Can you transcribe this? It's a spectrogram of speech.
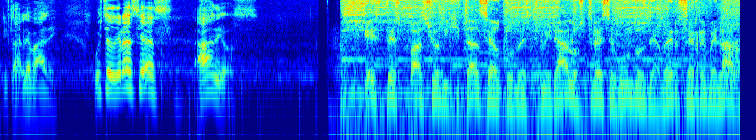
diferentes. Dale, vale. Muchas gracias. Adiós. Este espacio digital se autodestruirá a los tres segundos de haberse revelado.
